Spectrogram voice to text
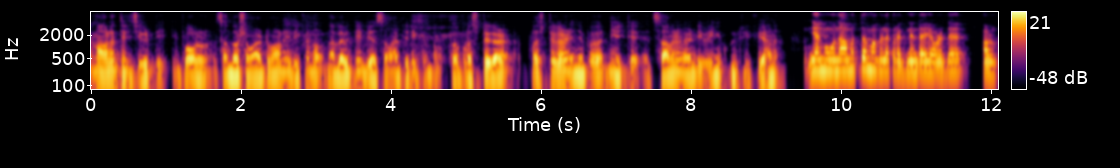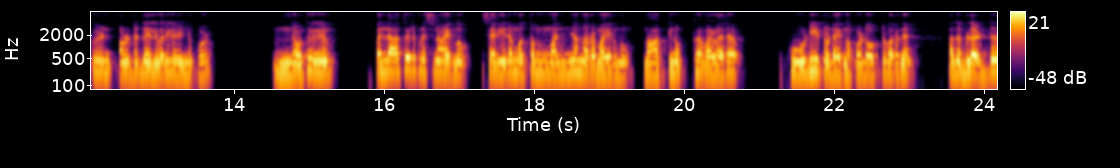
മകളെ തിരിച്ചു കിട്ടി. ഇപ്പോൾ സന്തോഷമായിട്ട് മകളിരിക്കുന്നു നല്ല വിദ്യാഭ്യാസമായിട്ടിരിക്കുന്നു. ഇപ്പോൾ പ്ലസ് ടു പ്ലസ് ടു കഴിഞ്ഞപ്പോൾ നീറ്റ് എക്സാമിന് വേണ്ടി ഒരുങ്ങിക്കൊണ്ടിരിക്കുകയാണ്. ഞാൻ മൂന്നാമത്തെ മകളെ പ്രഗ്നന്റായി അവളുടെ അവൾക്ക് അവളുടെ ഡെലിവറി കഴിഞ്ഞപ്പോൾ അവൾക്ക് വല്ലാത്തൊരു പ്രശ്നമായിരുന്നു. ശരീരം മൊത്തം മഞ്ഞ നിറമായിരുന്നു. നാക്കിനൊക്കെ വളരെ കൂടിയിട്ടുണ്ടായിരുന്നു. അപ്പോൾ ഡോക്ടർ പറഞ്ഞ് അത് ബ്ലഡ്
